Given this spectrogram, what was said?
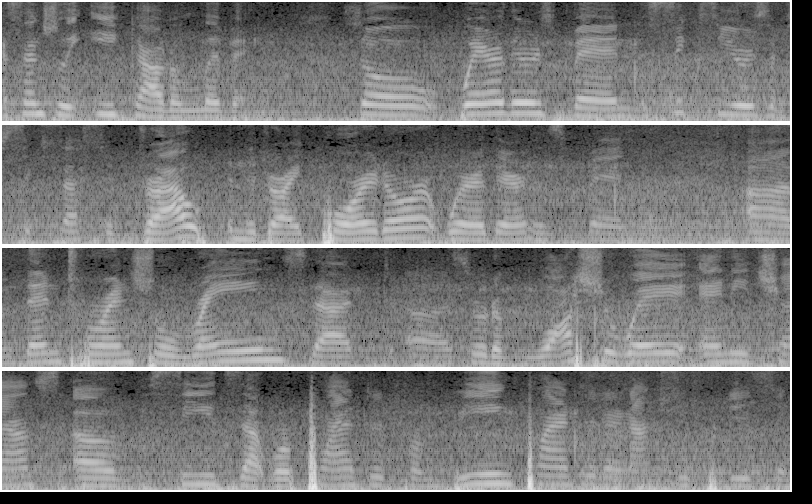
essentially eke out a living. So where there's been six years of successive drought in the dry corridor, where there has been um, then torrential rains that uh, sort of wash away any chance of seeds that were planted from being planted and actually producing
